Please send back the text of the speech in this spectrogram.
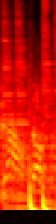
down.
